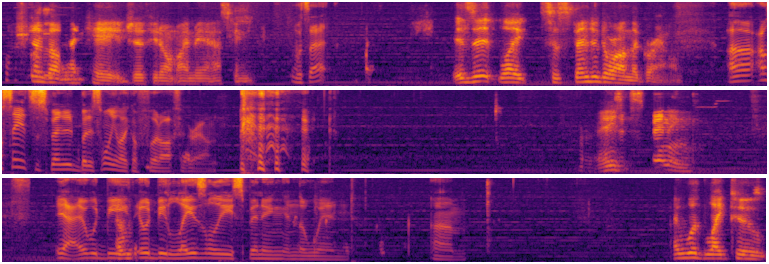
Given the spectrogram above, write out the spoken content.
Question about my cage, if you don't mind me asking. What's that? Is it like suspended or on the ground? Uh, I'll say it's suspended, but it's only like a foot off the ground. Right? Is it spinning? yeah, it would be Um, it would be lazily spinning in the wind. Um, I would like to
